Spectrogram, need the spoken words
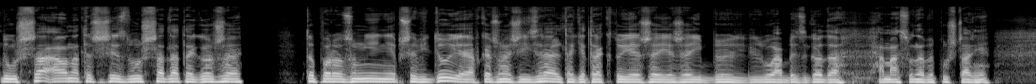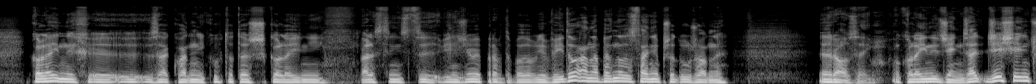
dłuższa, a ona też jest dłuższa dlatego, że to porozumienie przewiduje, a w każdym razie Izrael takie traktuje, że jeżeli byłaby zgoda Hamasu na wypuszczanie kolejnych y, y, zakładników, to też kolejni palestyńscy więźniowie prawdopodobnie wyjdą, a na pewno zostanie przedłużony rozejm o kolejny dzień. Za 10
